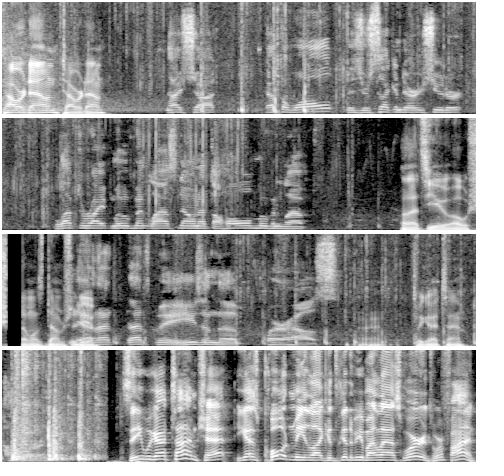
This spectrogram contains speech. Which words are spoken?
Tower down. Tower down. Nice shot. At the wall is your secondary shooter. Left to right movement, last known at the hole, moving left. Oh, that's you. Oh shit! Almost dumped Yeah, you. that, that's me. He's in the warehouse. All right. We got time. See, we got time, chat. You guys quoting me like it's gonna be my last words. We're fine.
